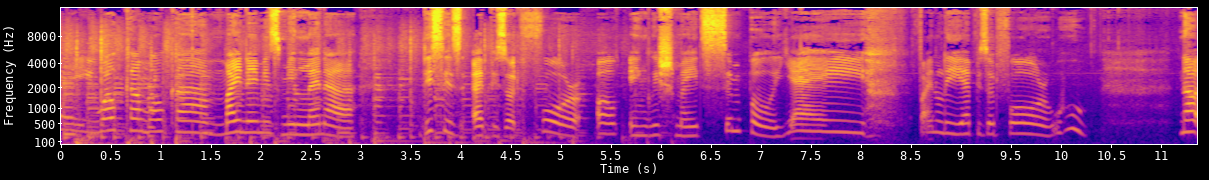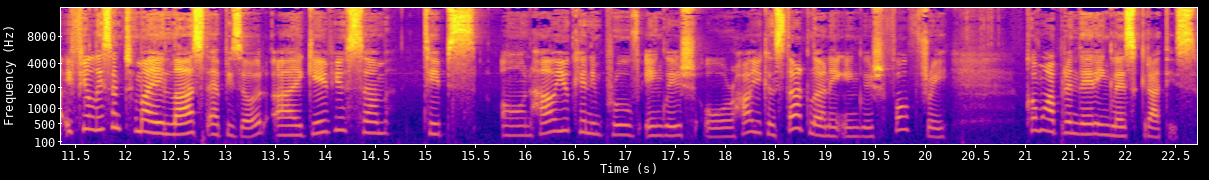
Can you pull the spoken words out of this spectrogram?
Hey, welcome, welcome. My name is Milena. This is episode 4 of English Made Simple. Yay! Finally, episode 4. Woohoo! Now, if you listen to my last episode, I gave you some tips on how you can improve English or how you can start learning English for free. Cómo aprender inglés gratis.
